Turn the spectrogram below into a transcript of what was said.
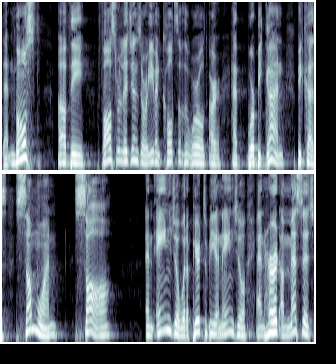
that most of the false religions or even cults of the world are have were begun because someone saw an angel what appeared to be an angel and heard a message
